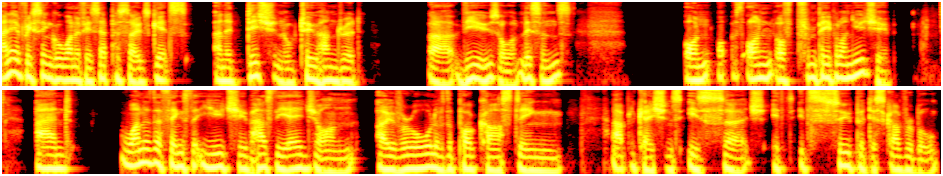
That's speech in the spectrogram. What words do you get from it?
And every single one of his episodes gets an additional 200 uh, views or listens on on of, from people on YouTube. And one of the things that YouTube has the edge on over all of the podcasting applications is search. It's it's super discoverable,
